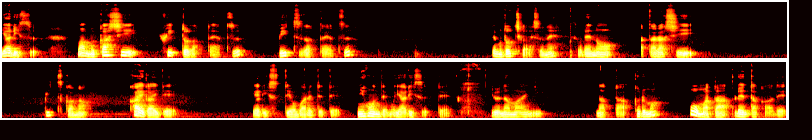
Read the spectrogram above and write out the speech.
ヤリス、まあ、昔、フィットだったやつ？ビッツだったやつ？でもどっちかですよね。それの新しい、ビッツかな。海外でヤリスって呼ばれてて、日本でもヤリスっていう名前になった車をまたレンタカーで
